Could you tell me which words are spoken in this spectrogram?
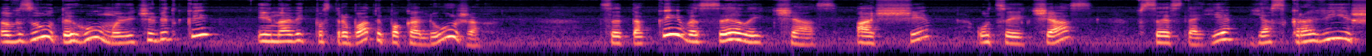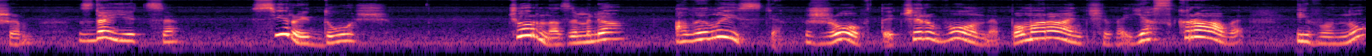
взути гумові чобітки і навіть пострибати по калюжах. Це такий веселий час, а ще у цей час все стає яскравішим. Здається, сірий дощ, чорна земля, але листя жовте, червоне, помаранчеве, яскраве, і воно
